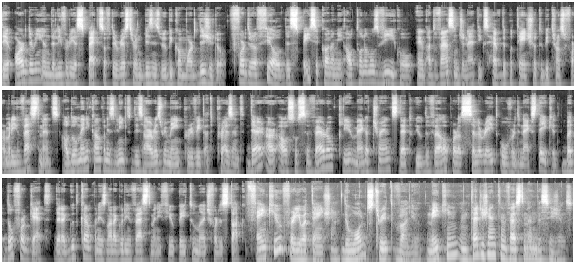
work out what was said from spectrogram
the ordering and delivery aspects of the restaurant business will become more digital. Further afield, the space economy, autonomous vehicle, and advancing genetics have the potential to be transformative investments, although many companies linked to these areas remain private at present. There are also several clear megatrends that will develop or accelerate over the next decade. But don't forget that a good company is not a good investment if you pay too much for the stock. Thank you for your attention. The Wall Street Value Making Intelligent Investment Decisions.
